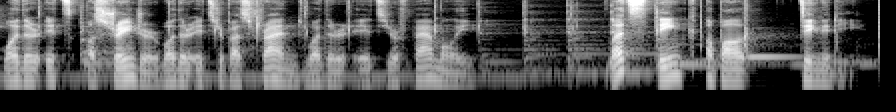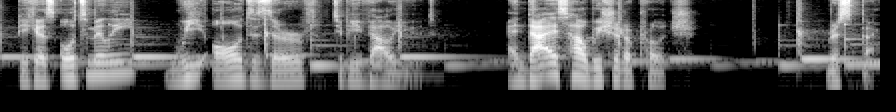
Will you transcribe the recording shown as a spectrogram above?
Whether it's a stranger, whether it's your best friend, whether it's your family. Let's think about dignity because ultimately, we all deserve to be valued. And that is how we should approach respect.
